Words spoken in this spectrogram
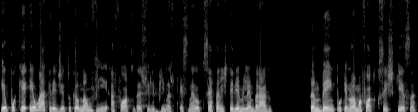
Eu, porque eu acredito que eu não vi a foto das Filipinas, porque senão eu certamente teria me lembrado também, porque não é uma foto que você esqueça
